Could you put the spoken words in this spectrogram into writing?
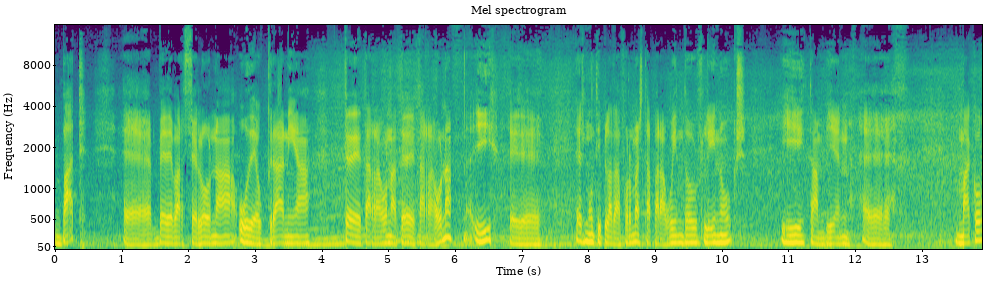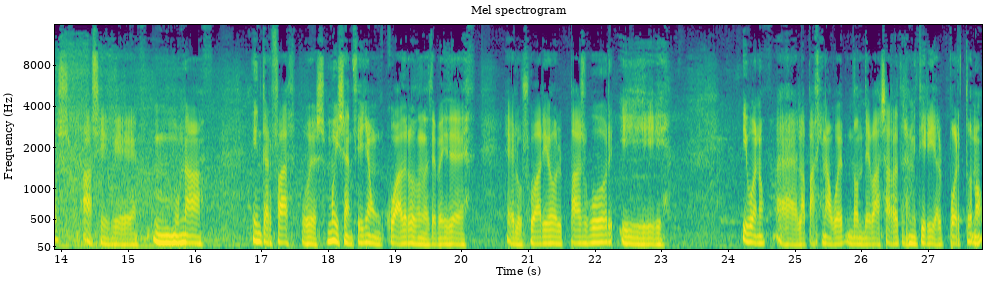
BAT, B de Barcelona, U de Ucrania, T de Tarragona, T de Tarragona. Y es multiplataforma, está para Windows, Linux y también MacOS, así que una interfaz pues muy sencilla, un cuadro donde te pide el usuario, el password y y bueno, eh, la página web donde vas a retransmitir y el puerto, ¿no?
